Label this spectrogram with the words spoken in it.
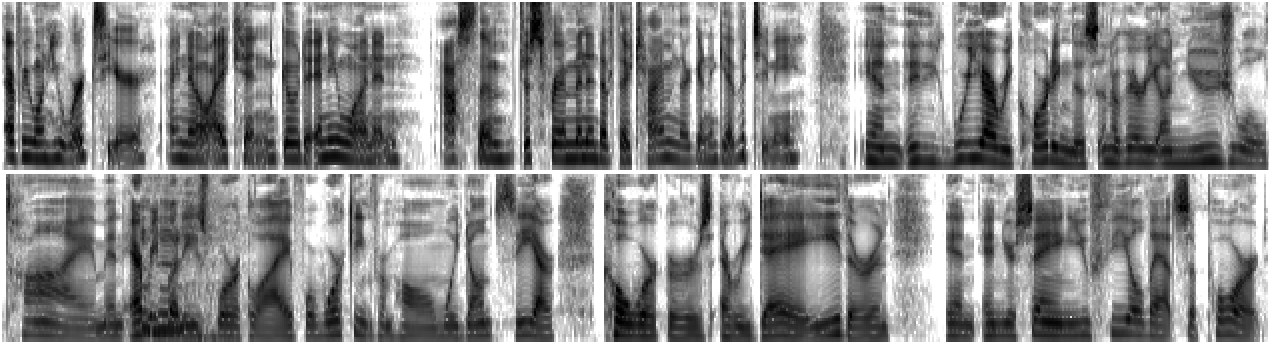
everyone who works here. I know I can go to anyone and ask them just for a minute of their time and they're going to give it to me. And uh, we are recording this in a very unusual time in everybody's mm-hmm. work life. We're working from home. We don't see our coworkers every day either and and and you're saying you feel that support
